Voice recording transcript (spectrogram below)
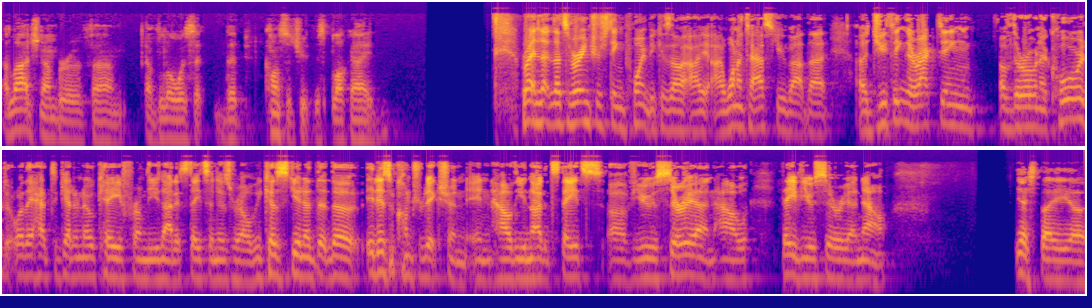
a large number of um, of laws that that constitute this blockade. Right, and that's a very interesting point because I, I wanted to ask you about that. Uh, do you think they're acting of their own accord, or they had to get an okay from the United States and Israel? Because you know the, the it is a contradiction in how the United States uh, views Syria and how they view Syria now. Yes, they uh,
